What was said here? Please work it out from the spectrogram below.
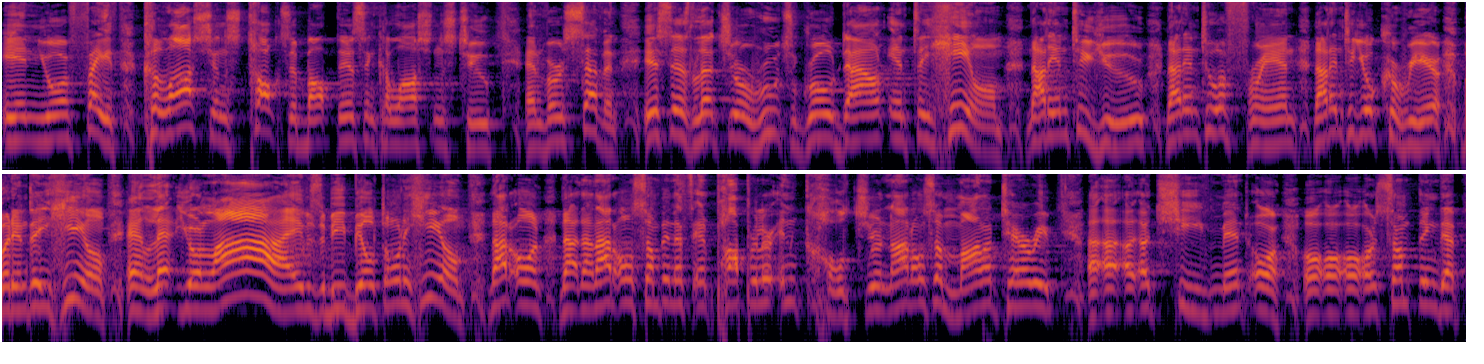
in your faith. Colossians talks about this in Colossians 2 and verse 7. It says, Let your roots grow down into Him, not into you, not into a friend, not into your career, but into Him, and let your lives be built on Him, not on not, not on something that's popular in culture, not on some monetary uh, uh, uh, achievement or, or, or, or something that,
